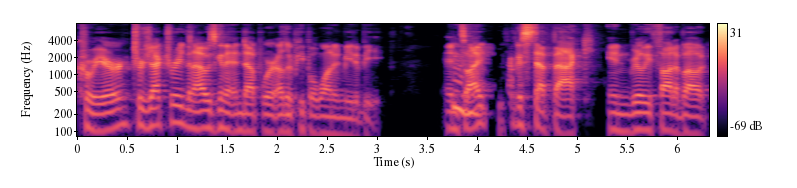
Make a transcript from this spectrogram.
career trajectory, then I was going to end up where other people wanted me to be. And mm-hmm. so I took a step back and really thought about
